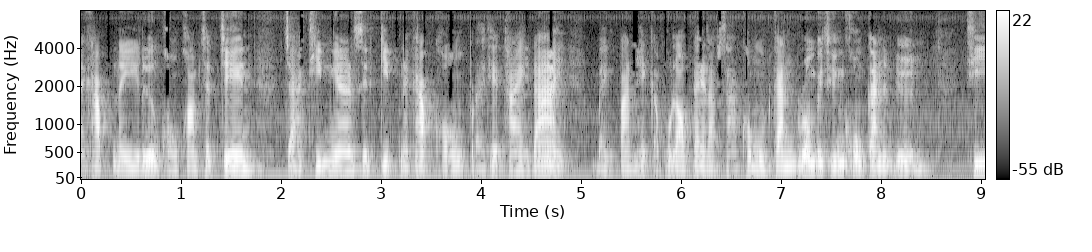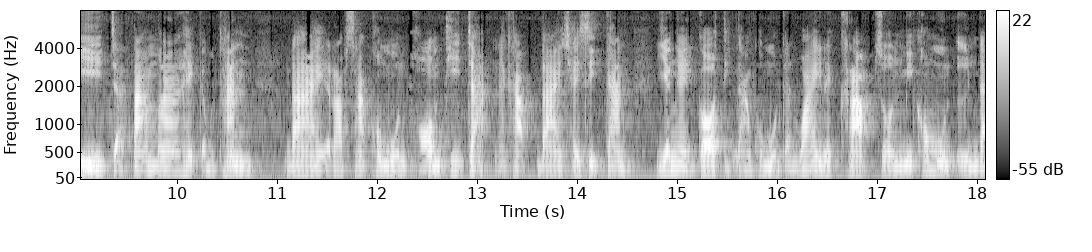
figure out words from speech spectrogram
นะครับในเรื่องของความชัดเจนจากทีมงานเศรษฐกิจนะครับของประเทศไทยได้แบ่งปันให้กับพวกเราได้รับทราบข้อมูลกัน รวมไปถึงโครงการอื่นๆ ที่จะตามมาให้กับทุกท่านได้รับทราบข้อมูลพร้อมที่จะนะครับได้ใช้สิทธิ์กันยังไงก็ติดตามข้อมูลกันไว้นะครับ ส่วนมีข้อมูลอื่นใด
